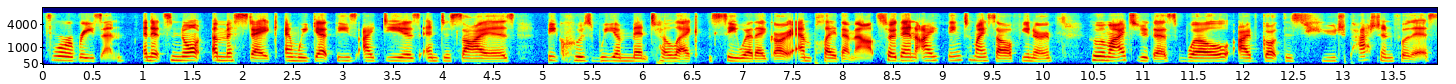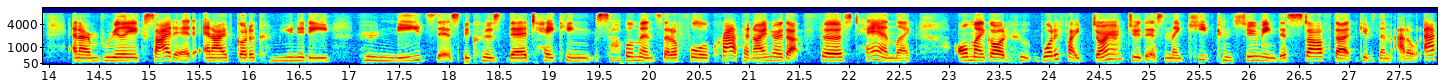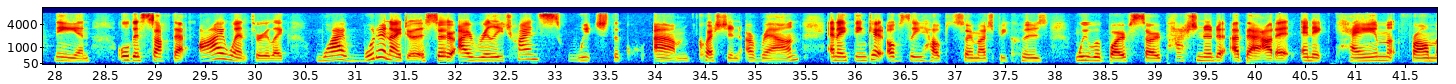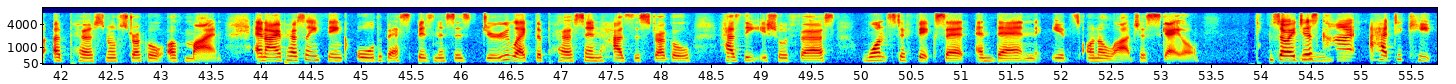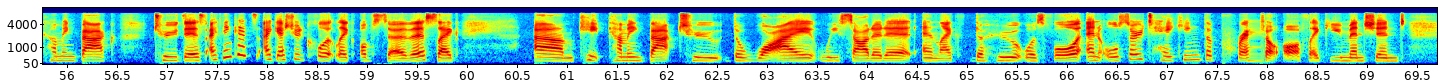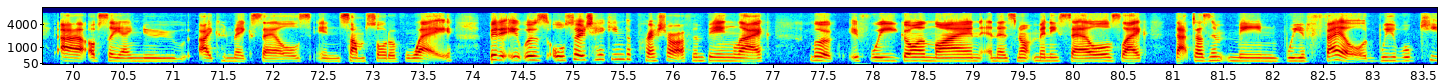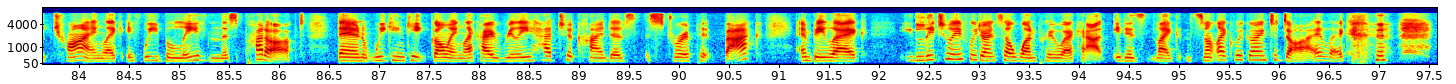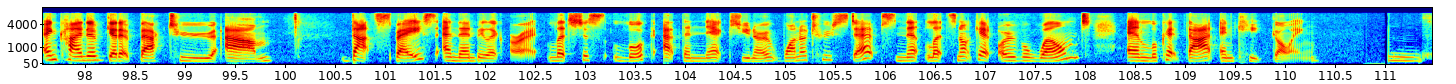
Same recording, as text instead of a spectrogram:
for a reason and it's not a mistake and we get these ideas and desires because we are meant to like see where they go and play them out. So then I think to myself, you know, who am I to do this? Well, I've got this huge passion for this and I'm really excited and I've got a community who needs this because they're taking supplements that are full of crap and I know that firsthand like oh my god who what if i don't do this and they keep consuming this stuff that gives them adult acne and all this stuff that i went through like why wouldn't i do this so i really try and switch the um, question around. And I think it obviously helped so much because we were both so passionate about it and it came from a personal struggle of mine. And I personally think all the best businesses do. Like the person has the struggle, has the issue first, wants to fix it, and then it's on a larger scale. So I just mm. kind of had to keep coming back to this. I think it's, I guess you'd call it like of service. Like, um, keep coming back to the why we started it and like the who it was for, and also taking the pressure off. Like you mentioned, uh, obviously, I knew I could make sales in some sort of way, but it was also taking the pressure off and being like, look, if we go online and there's not many sales, like that doesn't mean we have failed. We will keep trying. Like, if we believe in this product, then we can keep going. Like, I really had to kind of strip it back and be like, literally, if we don't sell one pre workout, it is like, it's not like we're going to die. Like, and kind of get it back to, um, that space and then be like all right let's just look at the next you know one or two steps let's not get overwhelmed and look at that and keep going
